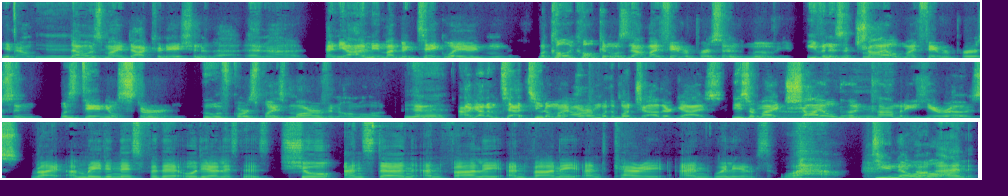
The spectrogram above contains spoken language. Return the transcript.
you know? Yeah. That was my indoctrination of that. And, uh, and yeah, I mean, my big takeaway Macaulay Culkin was not my favorite person in the movie. Even as a child, mm. my favorite person was Daniel Stern, who of course plays Marv in Home Alone. Yeah. And I got him tattooed on my arm with a bunch of other guys. These are my oh, childhood yeah. comedy heroes. Right. I'm reading this for the audio listeners. Short and Stern and Farley and Varney and Carrey and Williams. Wow. Do you know got, And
